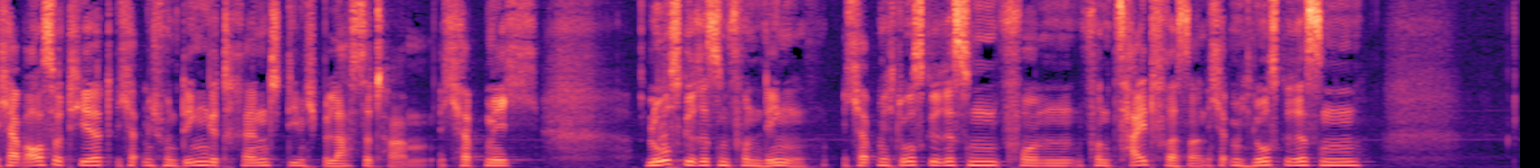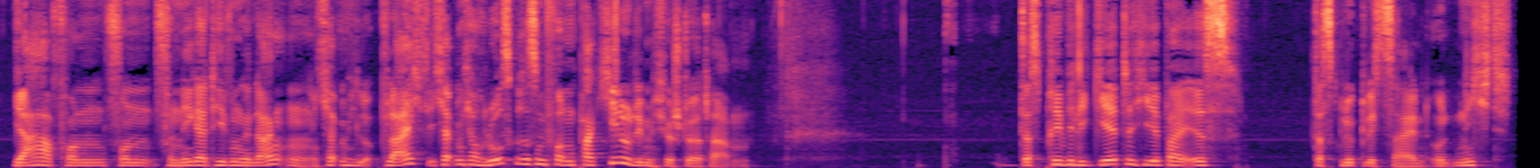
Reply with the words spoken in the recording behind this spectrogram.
ich habe aussortiert, ich habe mich von Dingen getrennt, die mich belastet haben. Ich habe mich losgerissen von Dingen. Ich habe mich losgerissen von, von Zeitfressern. Ich habe mich losgerissen, ja, von, von, von negativen Gedanken. Ich habe mich, vielleicht, ich habe mich auch losgerissen von ein paar Kilo, die mich gestört haben. Das Privilegierte hierbei ist das Glücklichsein und nicht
